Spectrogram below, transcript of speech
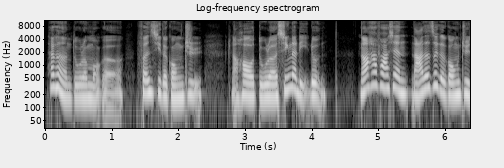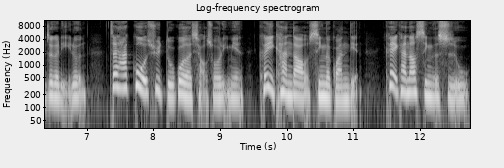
他可能读了某个分析的工具，然后读了新的理论，然后他发现拿着这个工具、这个理论，在他过去读过的小说里面，可以看到新的观点，可以看到新的事物，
